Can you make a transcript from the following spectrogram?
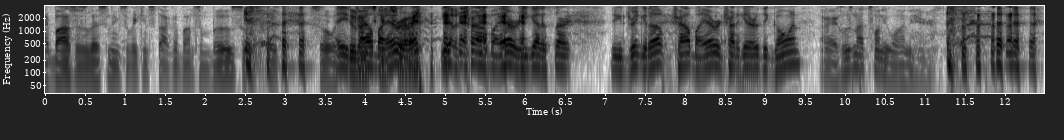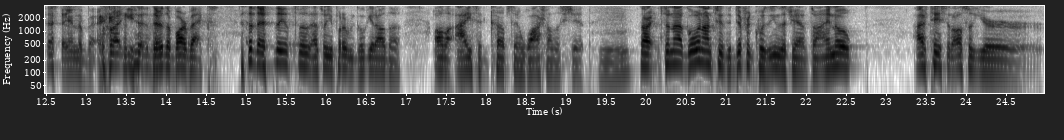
my boss is listening so we can stock up on some booze so, so hey, students by can error, try. right? You got to trial by error. You got to start. You drink it up, trial by error, try to get everything going. All right, who's not 21 here? Stay in the back. Right, yeah, they're the barbacks. They're- that's, that's where you put them go get all the all the ice and cups and wash all the shit. hmm All right, so now going on to the different cuisines that you have. So I know I've tasted also your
